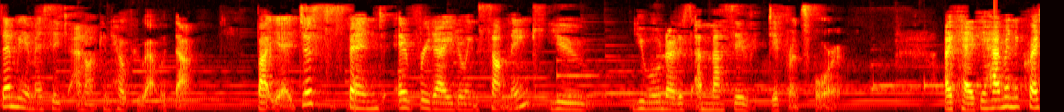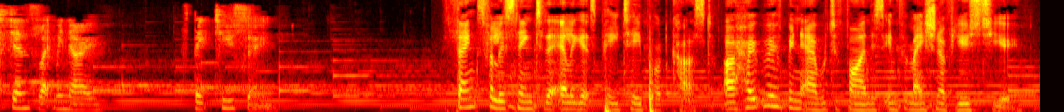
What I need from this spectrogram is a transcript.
send me a message and I can help you out with that. But yeah, just spend every day doing something you you will notice a massive difference for it. Okay, if you have any questions, let me know. Speak to you soon. Thanks for listening to the Elliott's PT podcast. I hope you have been able to find this information of use to you.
